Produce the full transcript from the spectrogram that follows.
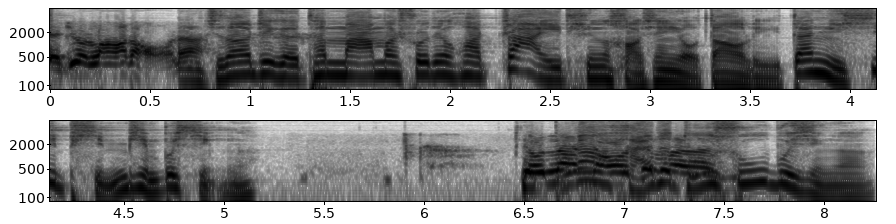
也就拉倒了你。知道这个他妈妈说这话，乍一听好像有道理，但你细品品不行啊。不要让孩子读书不行啊。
